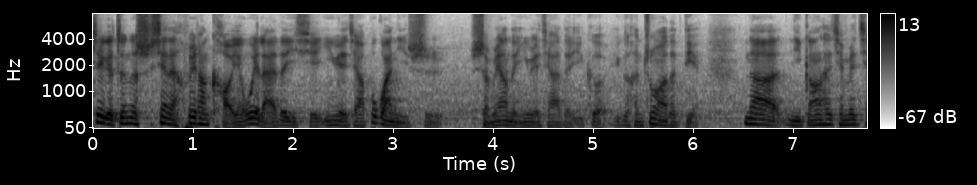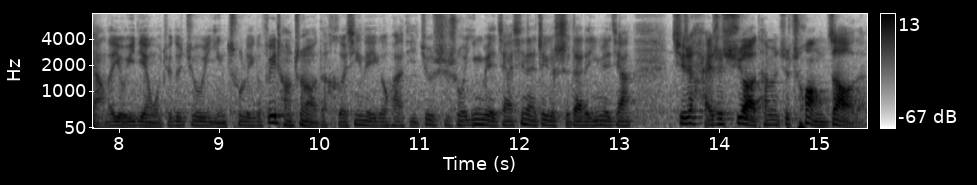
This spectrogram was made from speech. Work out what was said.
这个真的是现在非常考验未来的一些音乐家，不管你是什么样的音乐家的一个一个很重要的点。那你刚才前面讲的有一点，我觉得就引出了一个非常重要的核心的一个话题，就是说音乐家现在这个时代的音乐家，其实还是需要他们去创造的，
